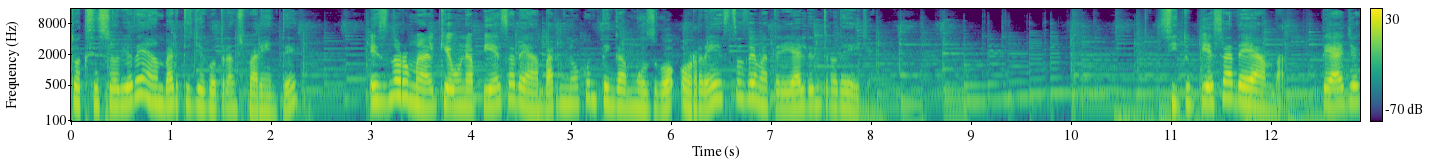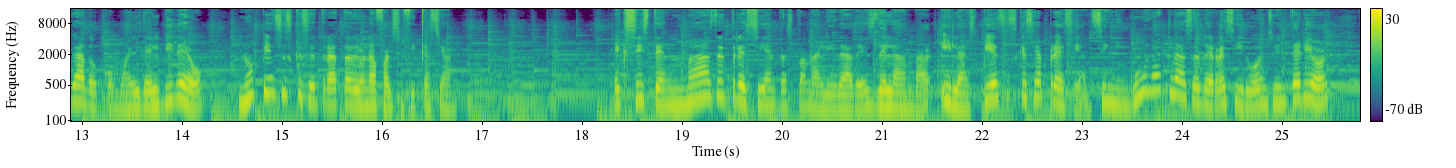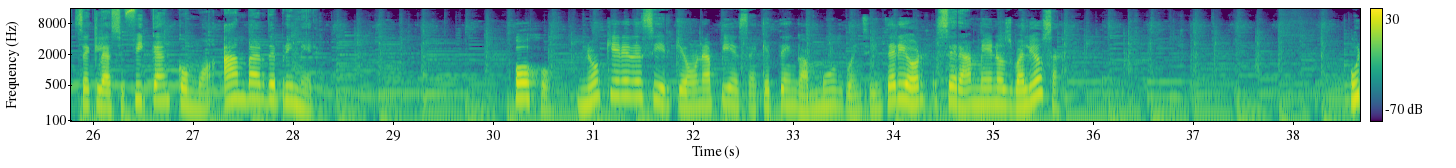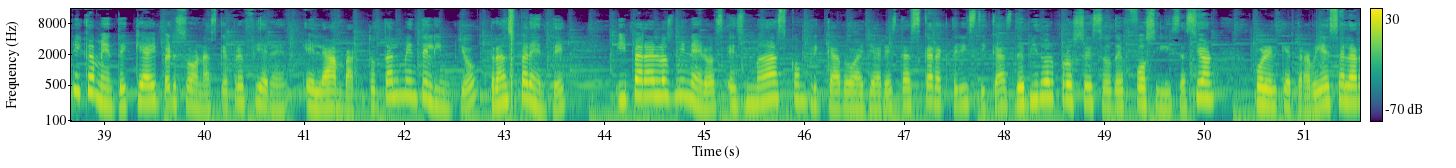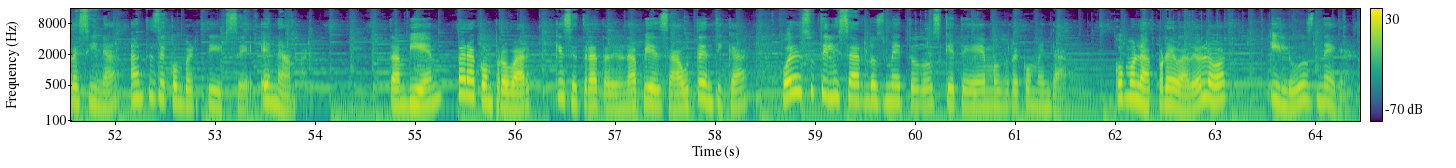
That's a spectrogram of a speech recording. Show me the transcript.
¿Tu accesorio de ámbar te llegó transparente? Es normal que una pieza de ámbar no contenga musgo o restos de material dentro de ella. Si tu pieza de ámbar te ha llegado como el del video, no pienses que se trata de una falsificación. Existen más de 300 tonalidades del ámbar y las piezas que se aprecian sin ninguna clase de residuo en su interior se clasifican como ámbar de primera. Ojo, no quiere decir que una pieza que tenga musgo en su interior será menos valiosa. Únicamente que hay personas que prefieren el ámbar totalmente limpio, transparente, y para los mineros es más complicado hallar estas características debido al proceso de fosilización por el que atraviesa la resina antes de convertirse en ámbar. También, para comprobar que se trata de una pieza auténtica, puedes utilizar los métodos que te hemos recomendado, como la prueba de olor y luz negra.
